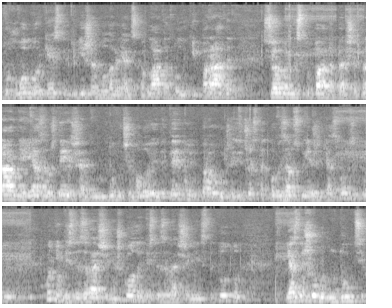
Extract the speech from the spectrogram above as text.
в духовому оркестрі тоді ще була радянська влада, були ті паради. 7 листопада, 1 травня, я завжди, ще будучи малою дитиною, брав участь. І щось так пов'язав своє життя з музикою. Потім, після завершення школи, після завершення інституту, я знайшов однодумців,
